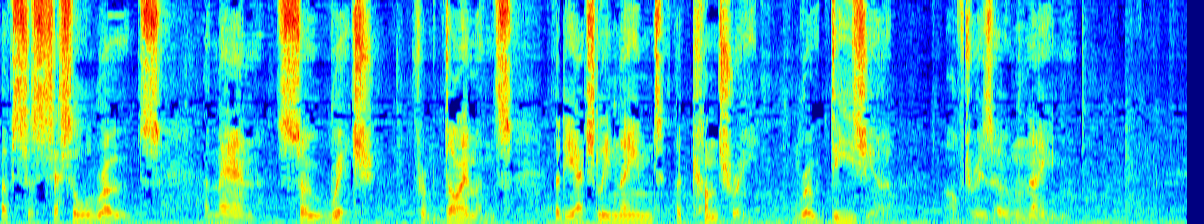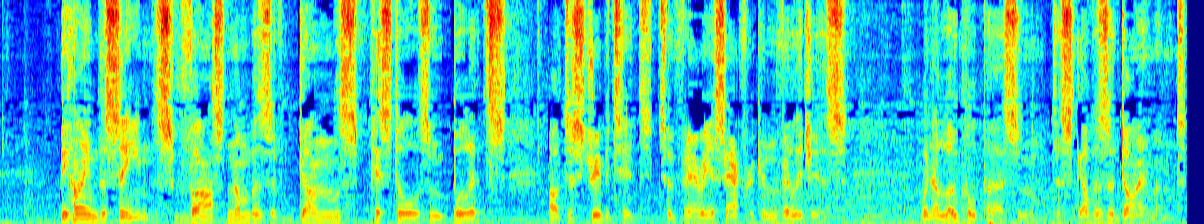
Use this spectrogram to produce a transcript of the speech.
of Sir Cecil Rhodes, a man so rich from diamonds that he actually named a country, Rhodesia, after his own name. Behind the scenes, vast numbers of guns, pistols and bullets are distributed to various African villages. When a local person discovers a diamond,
